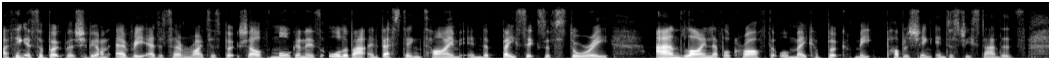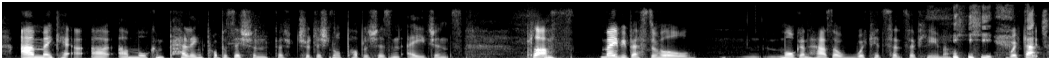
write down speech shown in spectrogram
I think it's a book that should be on every editor and writer's bookshelf. Morgan is all about investing time in the basics of story and line level craft that will make a book meet publishing industry standards and make it a, a more compelling proposition for traditional publishers and agents. Plus, mm. maybe best of all, Morgan has a wicked sense of humour. Wicked. that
